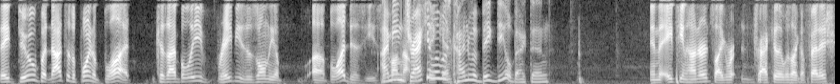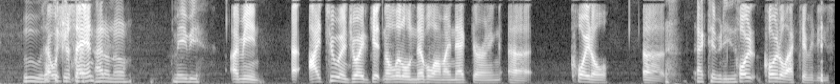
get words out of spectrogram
They do, but not to the point of blood, because I believe rabies is only a, a blood disease. I mean, Dracula was kind of a big deal back then. in the 1800s. Like Dracula was like a fetish. Ooh, Is that what you're question. saying? I don't know. Maybe. I mean, I- I too enjoyed getting a little nibble on my neck during uh, coital, uh, Activities. coi- coital activities,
